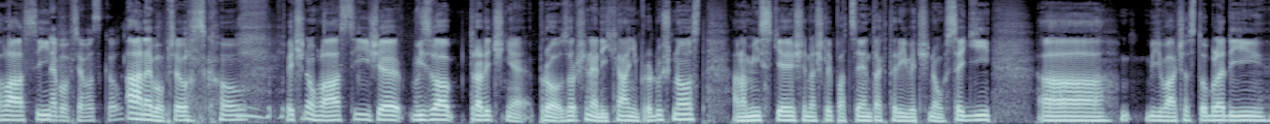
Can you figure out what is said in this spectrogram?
hlásí... Nebo převozkou. A nebo převozkou. většinou hlásí, že výzva tradičně pro zhoršené dýchání, produšnost a na místě, že našli pacienta, který většinou sedí, a bývá často bledý,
